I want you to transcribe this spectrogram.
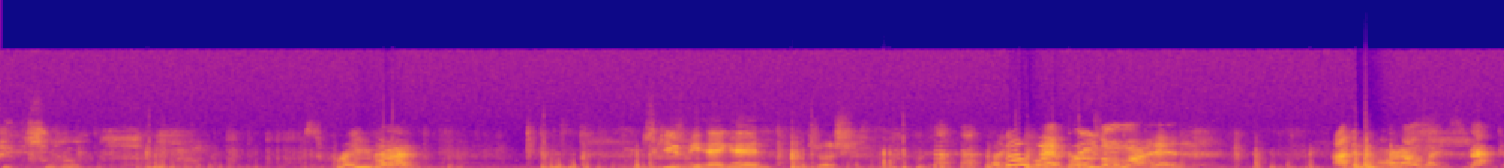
Spray that. Excuse me, egghead. Shush. I got a bruise on my head. I did it hard. I was like, smack.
